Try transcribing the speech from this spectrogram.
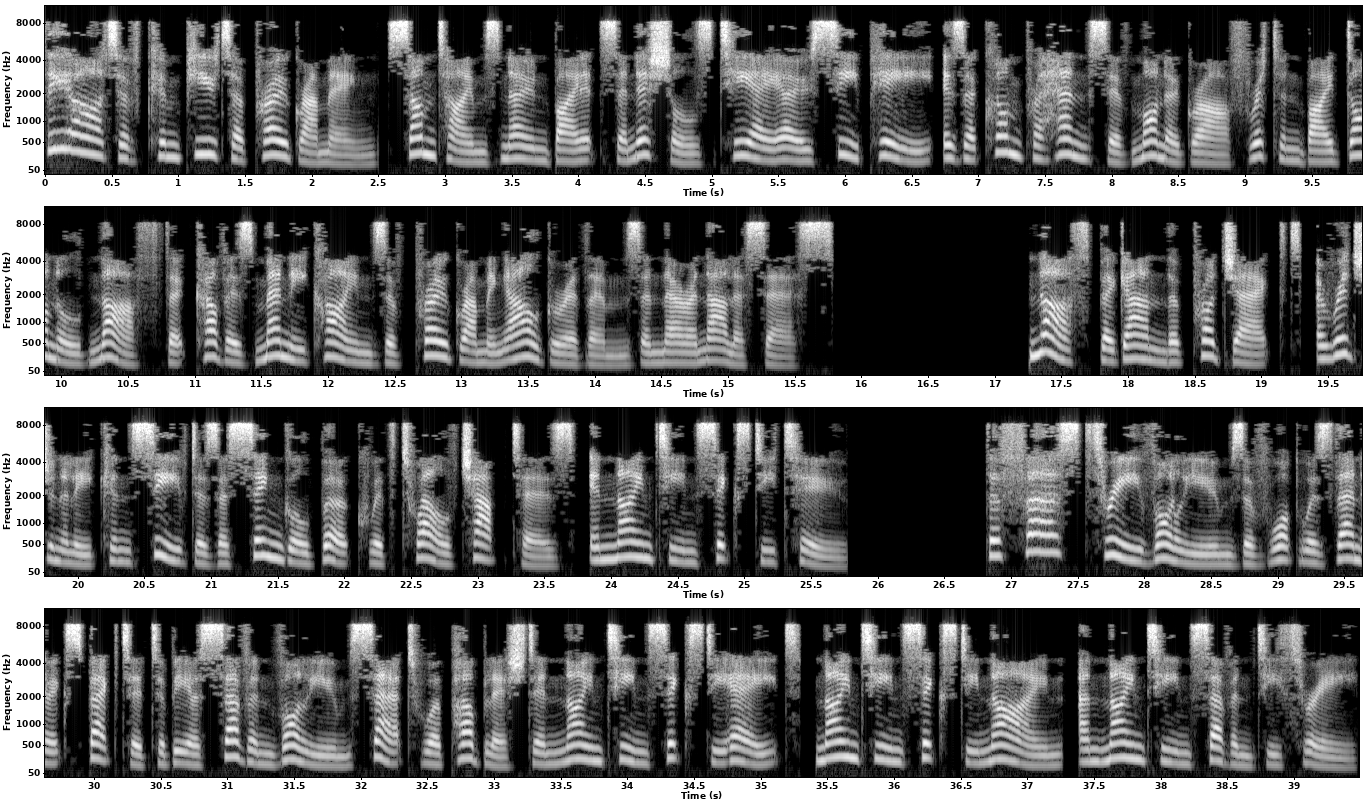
The Art of Computer Programming sometimes known by its initials TAOCP is a comprehensive monograph written by Donald Knuth that covers many kinds of programming algorithms and their analysis. Knuth began the project, originally conceived as a single book with 12 chapters, in 1962. The first three volumes of what was then expected to be a seven-volume set were published in 1968, 1969, and 1973.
